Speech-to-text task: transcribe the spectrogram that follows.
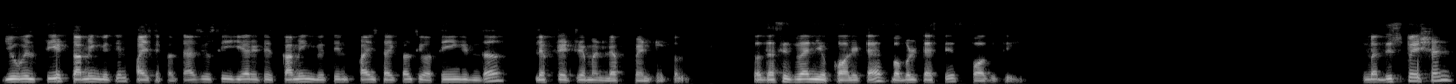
you will see it coming within five cycles. As you see here, it is coming within five cycles. You are seeing in the left atrium and left ventricle. So this is when you call it as bubble test is positive. But this patient,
